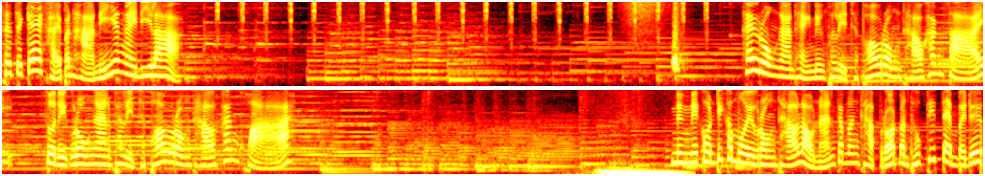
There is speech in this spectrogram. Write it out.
เธอจะแก้ไขปัญหานี้ยังไงดีล่ะ โรงงานแห่งหนึ่งผลิตเฉพาะรองเท้าข้างซ้าย ส่วนอีกโรงงานผลิตเฉพาะรองเท้าข้างขวา หนึ่งในคนที่ขโมยรองเท้าเหล่านั้นกำลังขับรถบรรทุกที่เต็มไปด้วย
